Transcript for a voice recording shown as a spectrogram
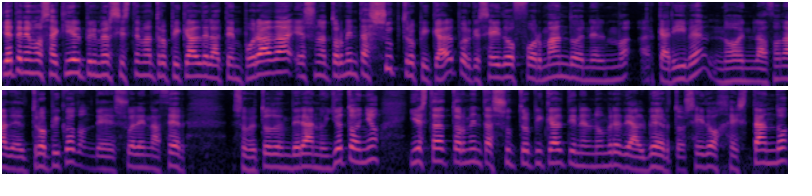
Ya tenemos aquí el primer sistema tropical de la temporada. Es una tormenta subtropical porque se ha ido formando en el mar Caribe, no en la zona del trópico, donde suelen nacer sobre todo en verano y otoño, y esta tormenta subtropical tiene el nombre de Alberto. Se ha ido gestando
